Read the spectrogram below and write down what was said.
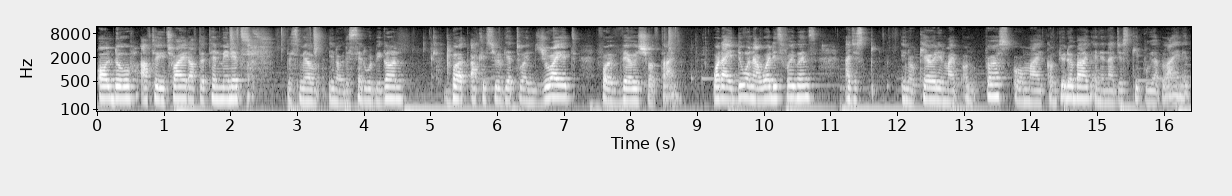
Although after you try it after 10 minutes the smell you know the scent will be gone but at least you'll get to enjoy it for a very short time. What I do when I wear this fragrance I just you know carry it in my um, purse or my computer bag and then I just keep reapplying it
